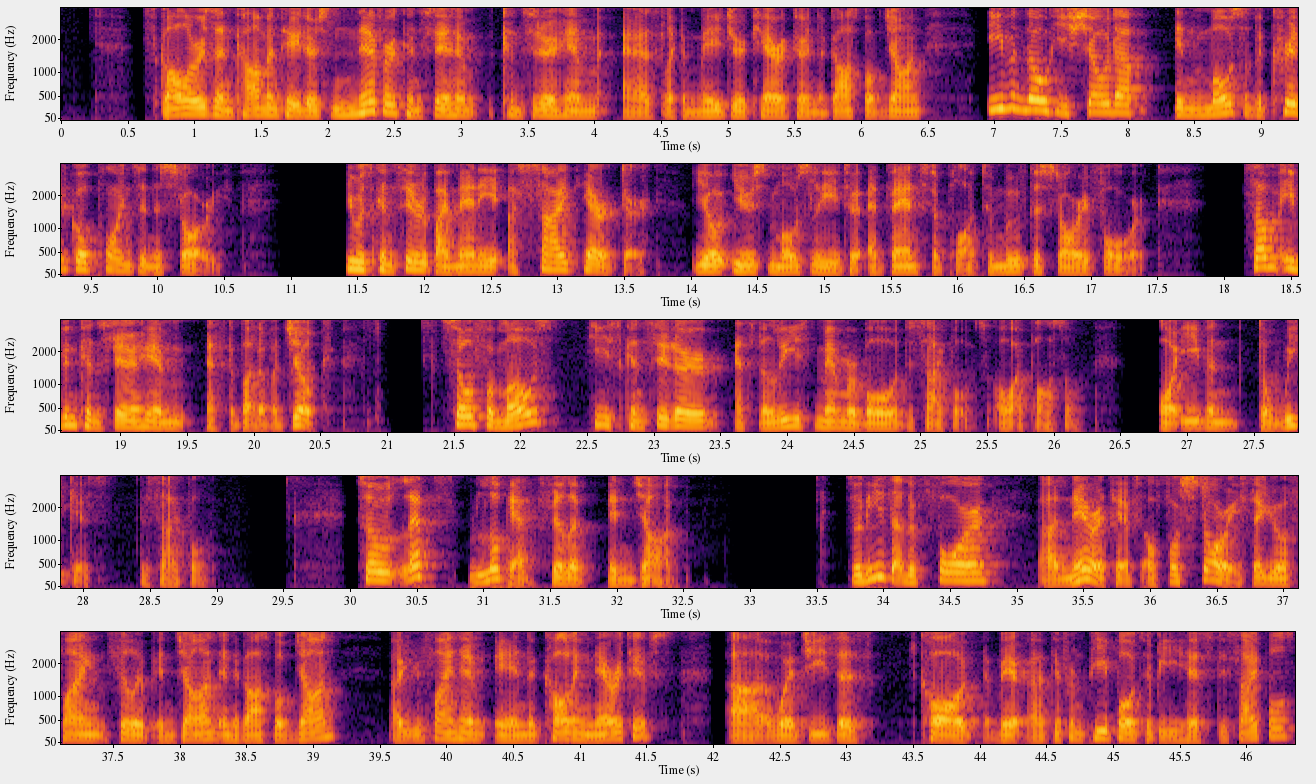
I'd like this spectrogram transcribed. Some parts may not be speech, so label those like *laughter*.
Scholars and commentators never consider him, consider him as like a major character in the Gospel of John, even though he showed up in most of the critical points in the story. He was considered by many a side character, used mostly to advance the plot to move the story forward. Some even consider him as the butt of a joke. So for most, he's considered as the least memorable disciple or apostle, or even the weakest disciple. So let's look at Philip and John. So these are the four uh, narratives or four stories that you will find Philip and John in the Gospel of John. Uh, you find him in the calling narratives, uh, where Jesus called uh, different people to be his disciples.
